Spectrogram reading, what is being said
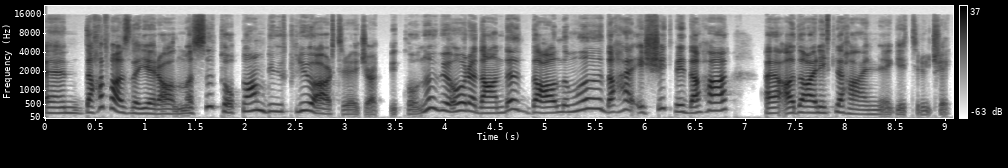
e, daha fazla yer alması toplam büyüklüğü artıracak bir konu ve oradan da dağılımı daha eşit ve daha e, adaletli haline getirecek.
